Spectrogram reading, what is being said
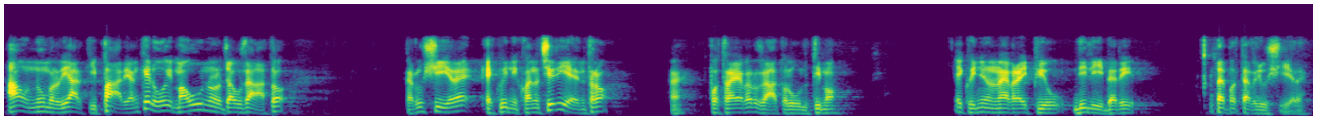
ha un numero di archi pari anche lui, ma uno l'ho già usato per uscire e quindi quando ci rientro eh, potrei aver usato l'ultimo e quindi non ne avrei più di liberi per poter riuscire.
